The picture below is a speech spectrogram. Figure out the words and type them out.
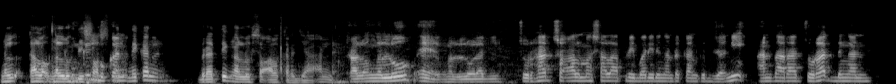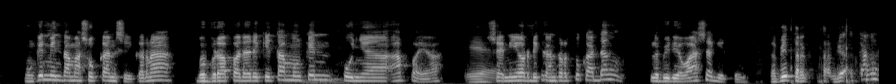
Ngel- kalau ngeluh di Mungkin sosmed bukan- ini kan berarti ngeluh soal kerjaan deh. Kalau ngeluh, eh ngeluh lagi. Curhat soal masalah pribadi dengan rekan kerja ini antara curhat dengan mungkin minta masukan sih, karena beberapa dari kita mungkin punya apa ya Iya. senior di kantor tuh kadang lebih dewasa gitu. Tapi ter- terga- kan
